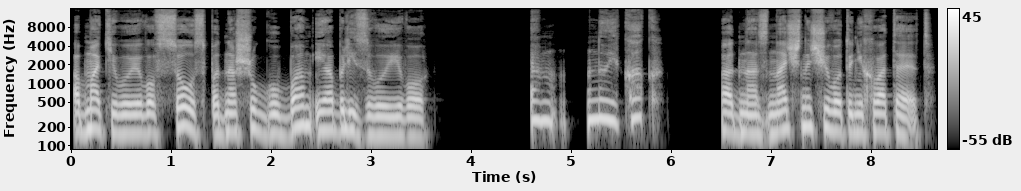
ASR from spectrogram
обмакиваю его в соус, подношу к губам и облизываю его. «Эм, ну и как?» «Однозначно чего-то не хватает».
